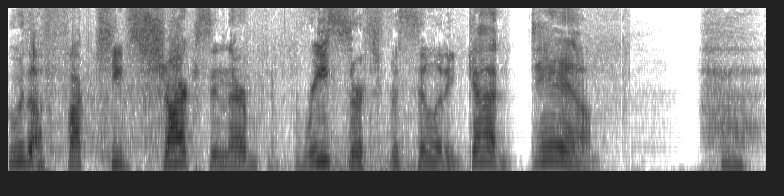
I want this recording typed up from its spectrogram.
Who the fuck keeps sharks in their research facility? God damn!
